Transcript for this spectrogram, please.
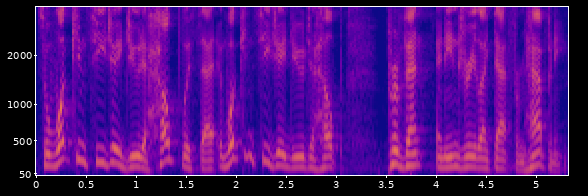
So, what can CJ do to help with that? And what can CJ do to help prevent an injury like that from happening?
